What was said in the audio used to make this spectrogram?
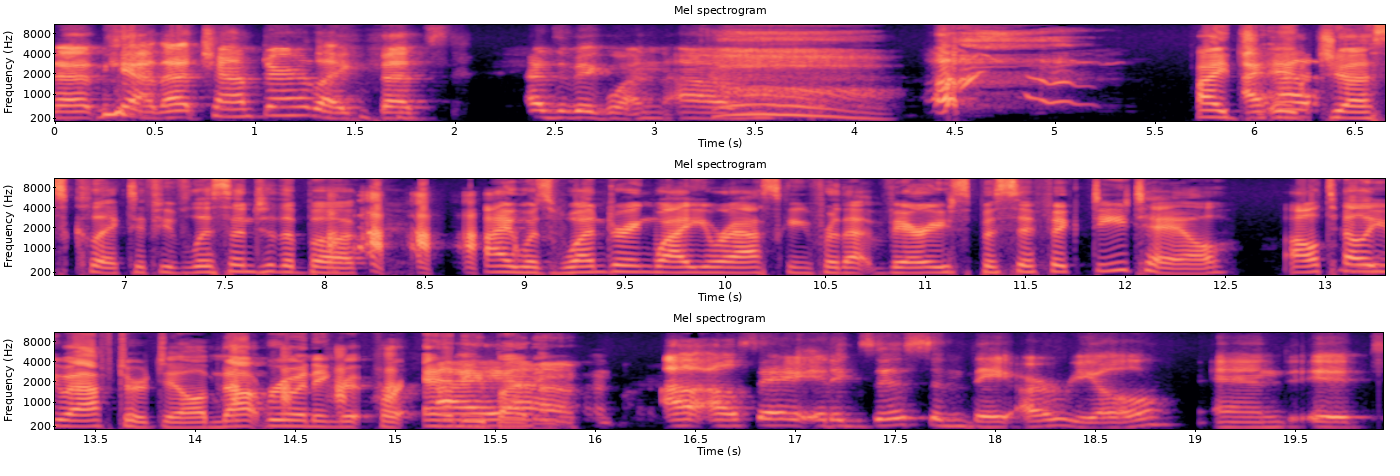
that- yeah, that chapter, like that's that's a big one. Um, I, j- I had- it just clicked. If you've listened to the book, I was wondering why you were asking for that very specific detail. I'll tell you after, Jill. I'm not ruining it for anybody. I, um, I'll, I'll say it exists and they are real, and it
